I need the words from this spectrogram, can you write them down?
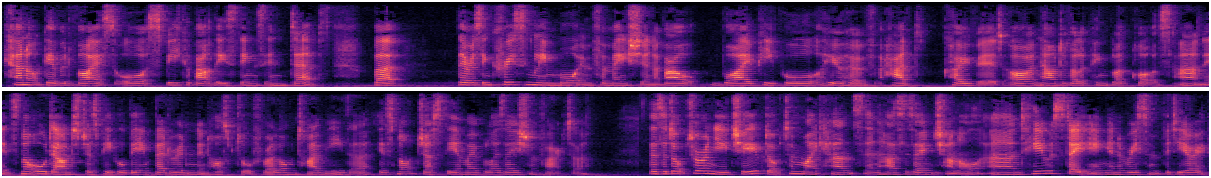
cannot give advice or speak about these things in depth, but there is increasingly more information about why people who have had COVID are now developing blood clots. And it's not all down to just people being bedridden in hospital for a long time either. It's not just the immobilization factor. There's a doctor on YouTube, Dr. Mike Hansen, has his own channel, and he was stating in a recent video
